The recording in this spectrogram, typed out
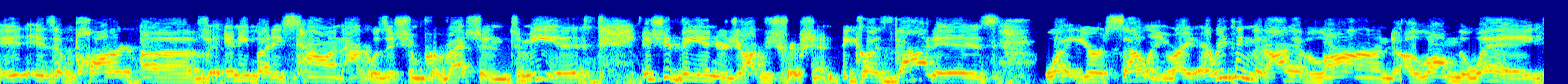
it is a part of anybody's talent acquisition profession. To me, it it should be in your job description because that is what you're selling, right? Everything that I have learned along the way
